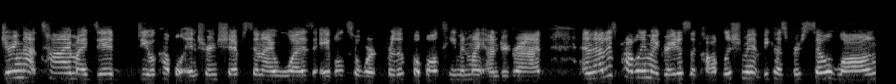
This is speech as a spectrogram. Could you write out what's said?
during that time, I did do a couple internships, and I was able to work for the football team in my undergrad, and that is probably my greatest accomplishment because for so long.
